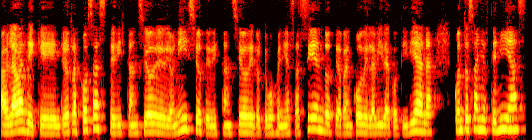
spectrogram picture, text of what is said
Hablabas de que, entre otras cosas, te distanció de Dionisio, te distanció de lo que vos venías haciendo, te arrancó de la vida cotidiana. ¿Cuántos años tenías?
